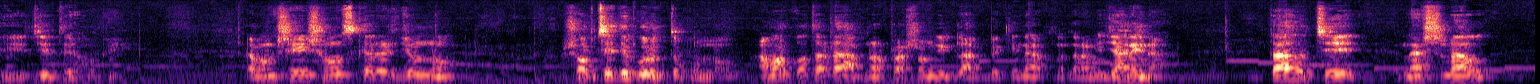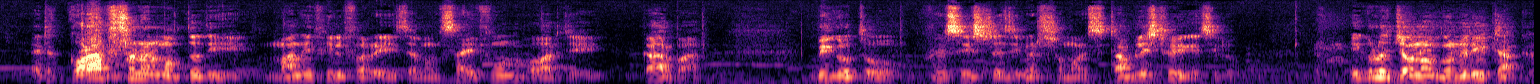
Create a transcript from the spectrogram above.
দিয়ে যেতে হবে। এবং সেই সংস্কারের জন্য সবচেয়ে গুরুত্বপূর্ণ, আমার কথাটা আপনার প্রাসঙ্গিক লাগবে কিনা আপনাদের আমি জানি না, তা হচ্ছে ন্যাশনাল একটা করাপশনের মধ্য দিয়ে মানি ফিলফারেজ এবং সাইফুন হওয়ার যে কারবার, বিগত ফেসিস্ট রেজিমের সময় স্টাবলিশড হয়ে গেছিল, এগুলো জনগণেরই টাকা।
